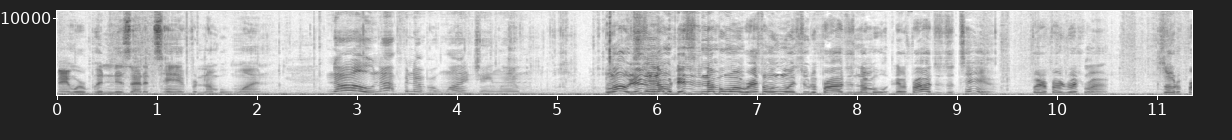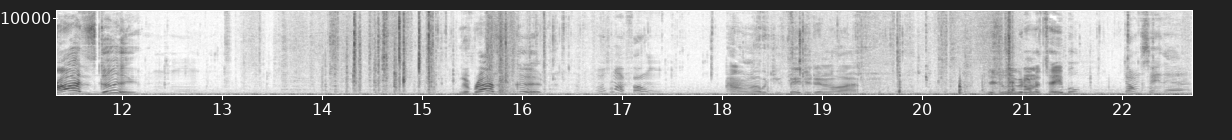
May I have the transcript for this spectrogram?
And we're putting this at a 10 for number one. No, not for number one, Jalen. No, this is number. This is the number one restaurant we went to. The fries is number. The fries is a 10 for the first restaurant. So the fries is good. The fries is good. Where's my phone? I don't know, but you fidgeting a lot. Did you leave it on the table? Don't say that.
